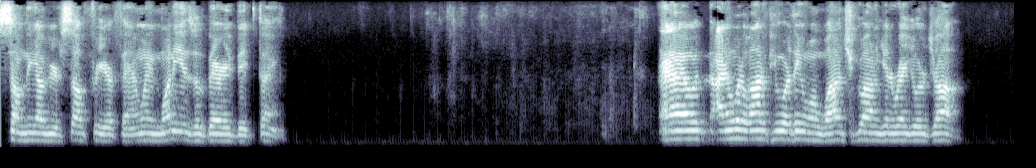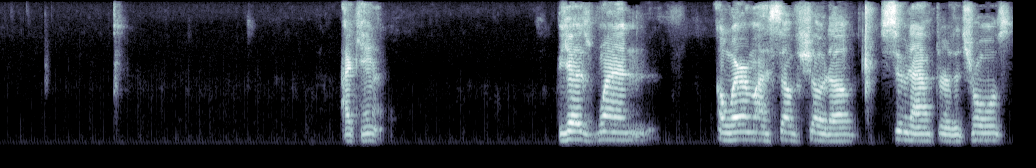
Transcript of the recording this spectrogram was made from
something of yourself for your family, money is a very big thing. And I, would, I know what a lot of people are thinking, well, why don't you go out and get a regular job? I can't. Because when aware of myself showed up soon after the trolls.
